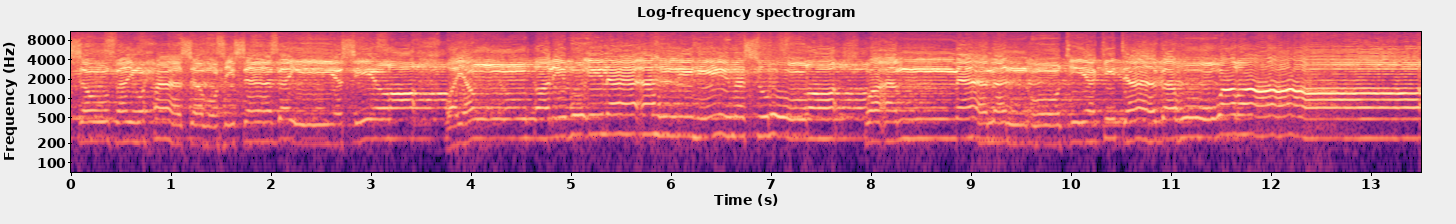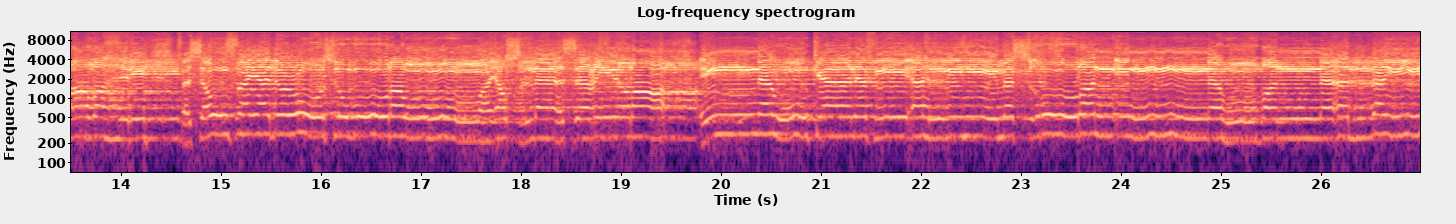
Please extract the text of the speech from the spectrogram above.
فسوف يحاسب حسابا يسيرا وينقلب إلى أهله مسرورا وأما من أوتي كتابه وراء ظهره فسوف يدعو سبورا ويصلى سعيرا إنه كان في أهله مسرورا إنه ظن أن لن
